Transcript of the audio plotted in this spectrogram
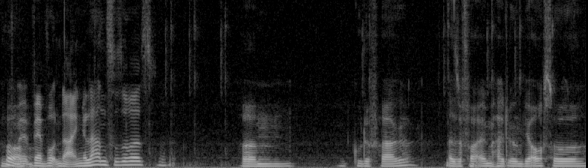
Ja. wer, wer wurde denn da eingeladen zu sowas? Ähm, gute Frage. Also vor allem halt irgendwie auch so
